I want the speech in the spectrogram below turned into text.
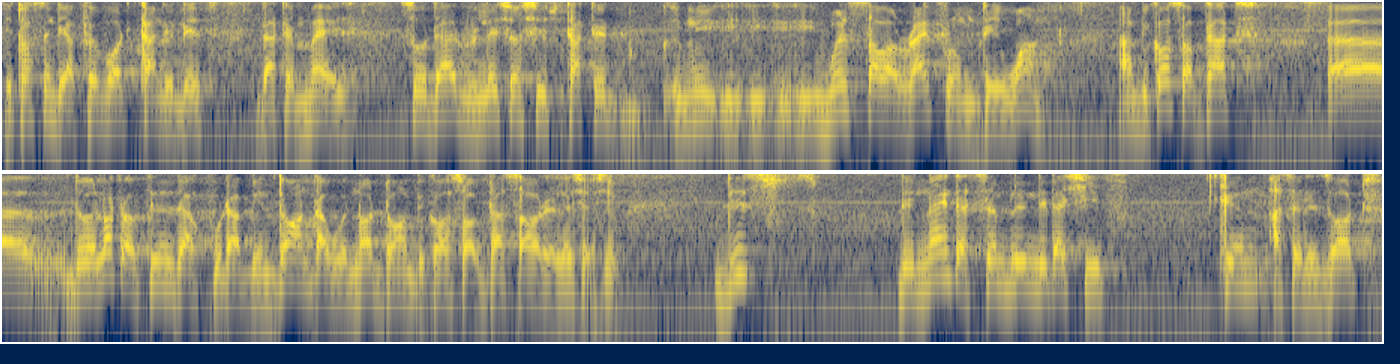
It wasn't their favored candidates that emerged. So that relationship started, it went sour right from day one. And because of that, uh, there were a lot of things that could have been done that were not done because of that sour relationship. This, the Ninth Assembly leadership came as a result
